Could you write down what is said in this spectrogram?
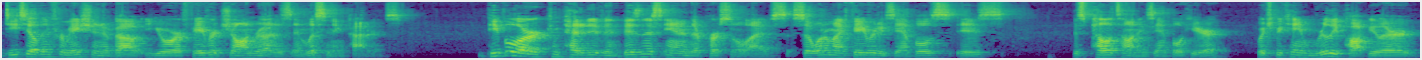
detailed information about your favorite genres and listening patterns people are competitive in business and in their personal lives. So one of my favorite examples is this Peloton example here, which became really popular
